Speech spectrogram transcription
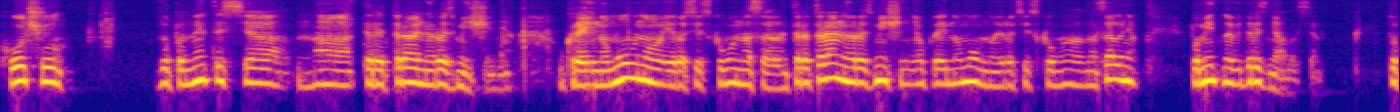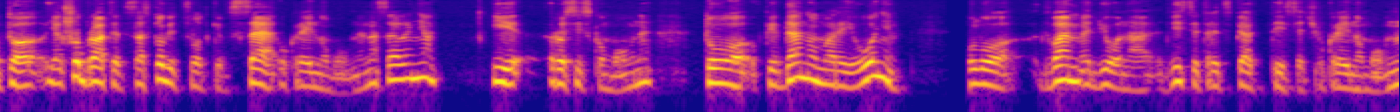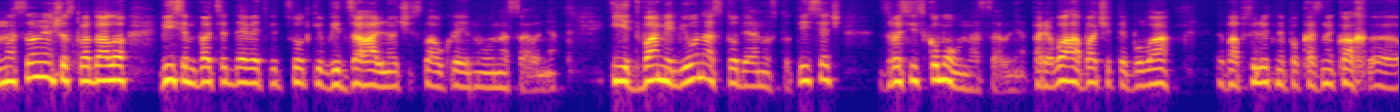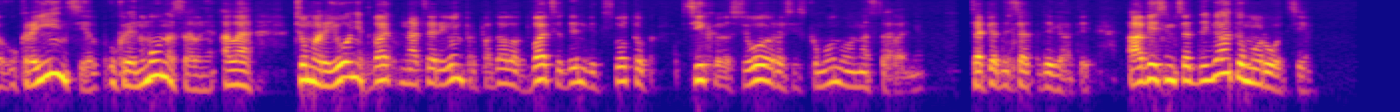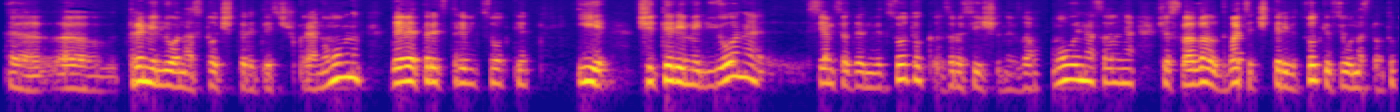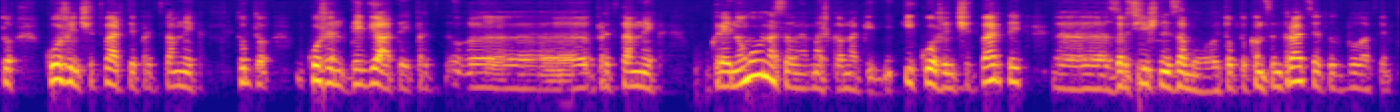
хочу зупинитися на територіальне розміщення україномовного і російськомовного населення. Територіальне розміщення україномовного і російськомовного населення помітно відрізнялося. Тобто, якщо брати за 100% все україномовне населення і російськомовне, то в південному регіоні було 2 мільйона 235 тисяч україномовного населення, що складало 8,29% від загального числа українського населення, і 2 мільйона 190 тисяч з російськомовного населення. Перевага, бачите, була в абсолютних показниках е, українців, україномовного населення, але в цьому районі на цей район припадало 21% всіх всього російськомовного населення. Це 59-й. А в 89-му році е, е, 3 мільйона 104 тисячі україномовних, 9,33%, і 4 мільйони 71% з російщини за мовою населення, що складало 24% всього населення. Тобто кожен четвертий представник, тобто кожен дев'ятий е, представник україномовного населення мешкав на півдні, і кожен четвертий е, з російської за мовою. Тобто концентрація тут була цим.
